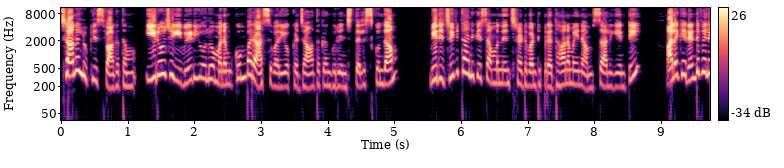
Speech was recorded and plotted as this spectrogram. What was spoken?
ఛానలుకి స్వాగతం. ఈ రోజు ఈ వీడియోలో మనం కుంభరాశి వారి యొక్క జాతకం గురించి తెలుసుకుందాం. వీరి జీవితానికి సంబంధించినటువంటి ప్రధానమైన అంశాలు ఏంటి? అలాగే రెండు వేల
